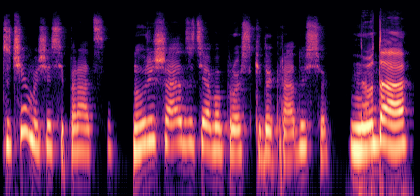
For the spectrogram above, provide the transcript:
Зачем вообще сепарация? Ну, решают за тебя вопросики, да градусе. Ну да.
